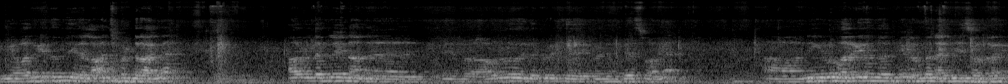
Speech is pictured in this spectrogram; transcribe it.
இங்கே வருகை வந்து இதை லான்ச் பண்ணுறாங்க அவர்களிடத்துலேயே நான் அவர்களும் இதை குறித்து கொஞ்சம் பேசுவாங்க. நீங்களும் வருகை வந்ததுக்கு ரொம்ப நன்றி சொல்கிறேன்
